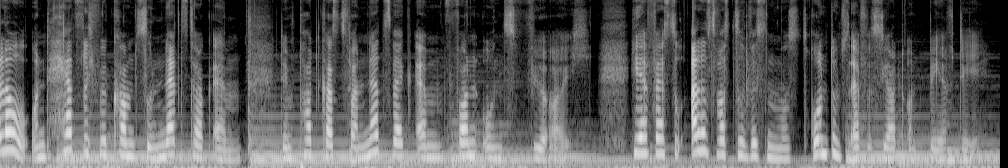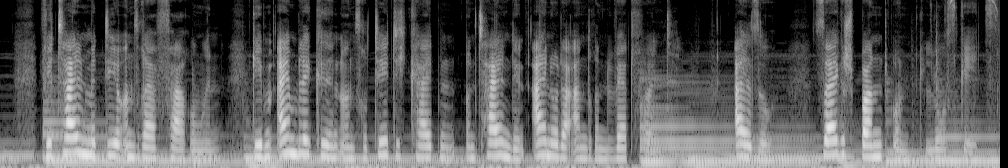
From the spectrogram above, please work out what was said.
Hallo und herzlich willkommen zu Netztalk M, dem Podcast von Netzwerk M von uns für euch. Hier erfährst du alles, was du wissen musst rund ums FSJ und BFD. Wir teilen mit dir unsere Erfahrungen, geben Einblicke in unsere Tätigkeiten und teilen den ein oder anderen wertvollen Tipp. Also, sei gespannt und los geht's.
